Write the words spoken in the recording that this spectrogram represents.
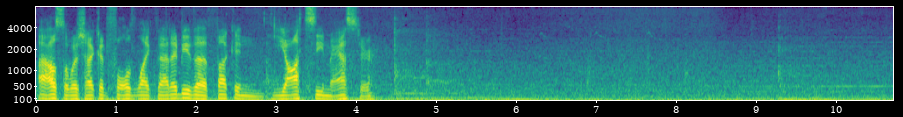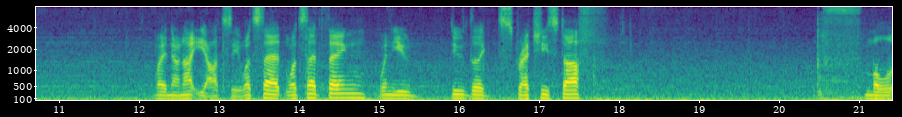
I also wish I could fold like that. I'd be the fucking Yahtzee master. Wait, no, not Yahtzee. What's that? What's that thing when you do the stretchy stuff? Mil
